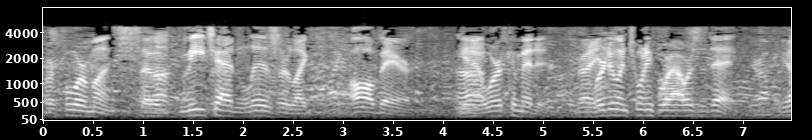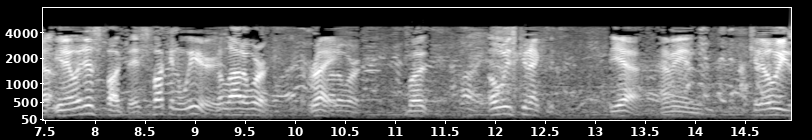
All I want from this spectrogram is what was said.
for four months. So uh-huh. me, Chad, and Liz are like all there. You know, Uh, we're committed. right. We're doing 24 hours a day. Yeah. You know, it is fucked. It's fucking weird. It's a lot of work. Right. A lot of work. But Always connected. yeah, I mean, You can always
